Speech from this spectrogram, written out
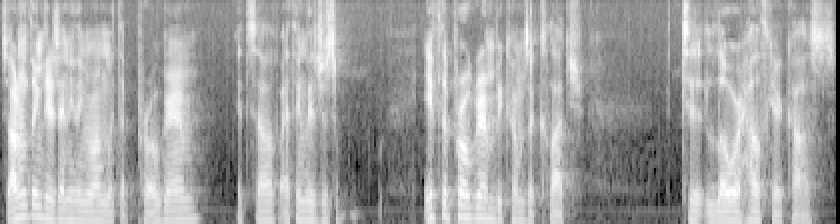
So I don't think there's anything wrong with the program itself. I think there's just, if the program becomes a clutch to lower healthcare costs,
